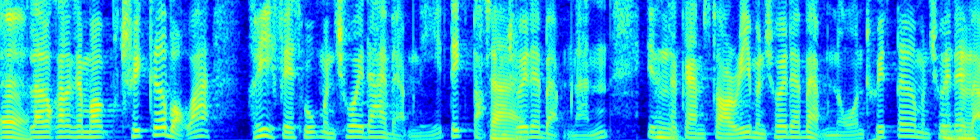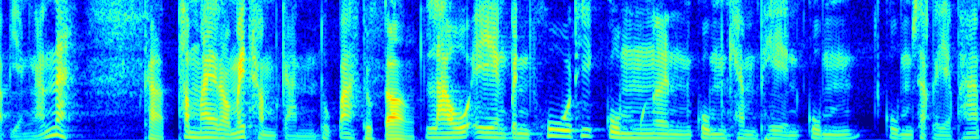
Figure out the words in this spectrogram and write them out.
เออแล้วเรากำลังจะมาทริกเกอร์บอกว่าเฮ้ย Facebook มันช่วยได้แบบนี้ TikTok ใช่มันช่วยได้แบบนั้น Instagram Story มันช่วยได้แบบโน้น Twitter มันช่วยได้แบบอย่างนั้นนะครับ ทำไมเราไม่ทำกันถูกปะถูกต้อง เราเองเป็นผู้ที่กลุ่มเงินกลุ่มแคมเปญกลุ่มกลุ่มศักยภาพ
